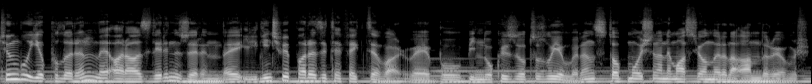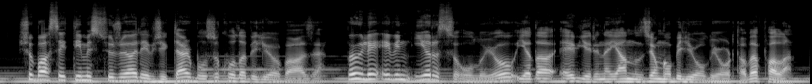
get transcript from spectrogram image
Tüm bu yapıların ve arazilerin üzerinde ilginç bir parazit efekti var ve bu 1930'lu yılların stop motion animasyonlarını andırıyormuş. Şu bahsettiğimiz sürreal evcikler bozuk olabiliyor bazen. Böyle evin yarısı oluyor ya da ev yerine yalnızca mobilya oluyor ortada falan.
